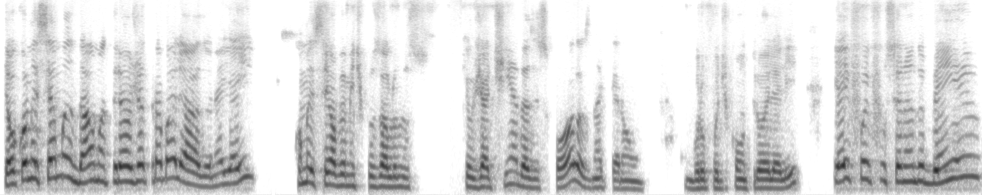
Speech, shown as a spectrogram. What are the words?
Então, eu comecei a mandar o material já trabalhado, né? E aí, comecei, obviamente, com os alunos que eu já tinha das escolas, né? Que eram um grupo de controle ali. E aí foi funcionando bem e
